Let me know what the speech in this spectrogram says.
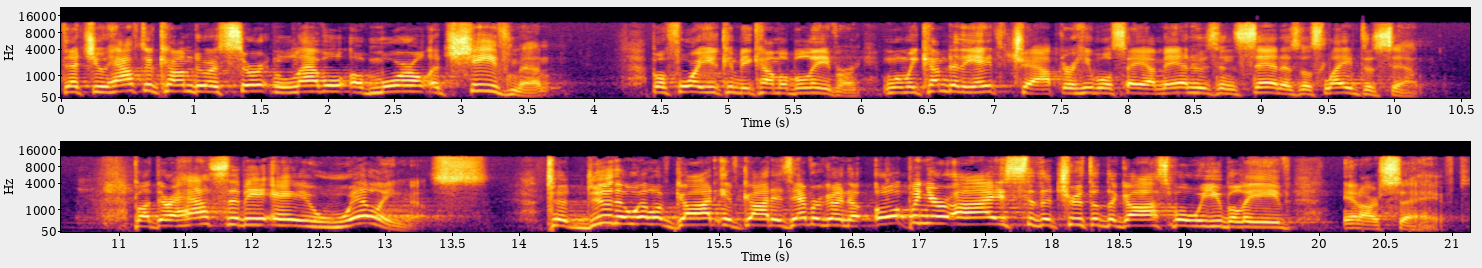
that you have to come to a certain level of moral achievement before you can become a believer. When we come to the eighth chapter, he will say, A man who's in sin is a slave to sin. But there has to be a willingness to do the will of God if God is ever going to open your eyes to the truth of the gospel will you believe and are saved.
